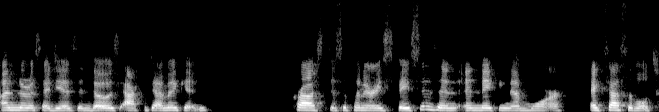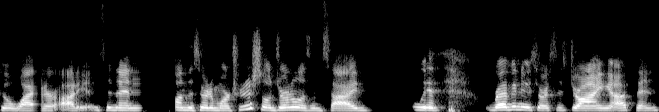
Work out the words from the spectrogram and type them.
unnoticed ideas in those academic and cross-disciplinary spaces and, and making them more accessible to a wider audience. And then on the sort of more traditional journalism side, with revenue sources drying up and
